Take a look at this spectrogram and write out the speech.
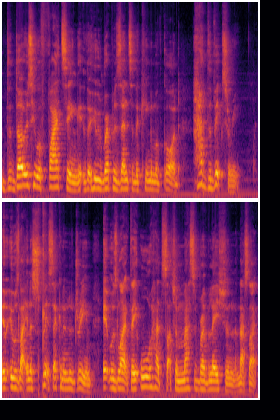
those who were fighting, who represented the kingdom of God, had the victory. It, it was like in a split second in a dream. It was like they all had such a massive revelation, and that's like,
